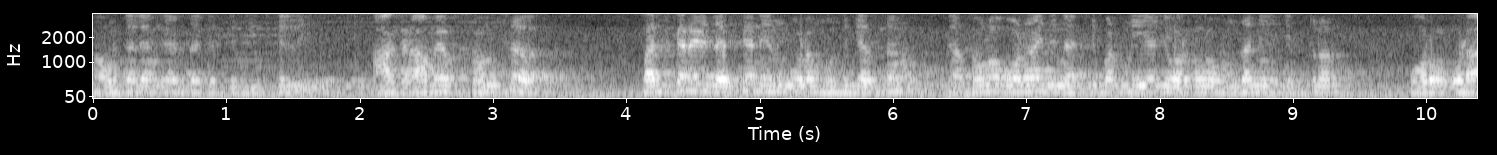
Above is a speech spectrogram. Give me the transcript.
పవన్ కళ్యాణ్ గారి దగ్గరికి తీసుకెళ్ళి ఆ గ్రామ యొక్క సమస్య పరిష్కారయ్యే దశగా నేను కూడా ముందుకెళ్తాను. గతంలో కూడా ఇది నర్సీపట్నం నియోజకవర్గంలో ఉందని చెప్తున్నారు. పూర్వం కూడా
